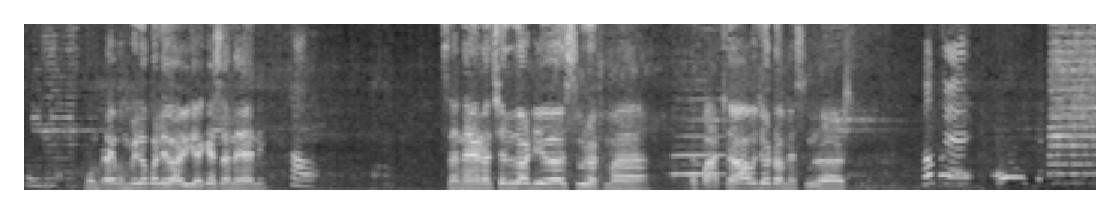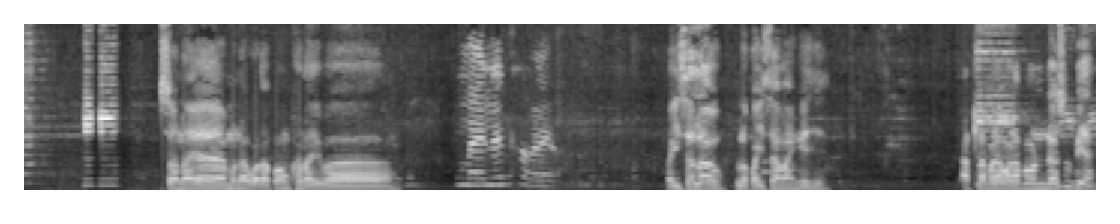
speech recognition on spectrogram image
છે. મમ્મી લોકો લેવા આવી ગયા કે સનયાની હા. સનયાનો છેલ્લો દિવસ સુરતમાં. તો પાછા આવજો તમે સુરત. ઓકે. સનાયા મને વડાપાઉં ખવડાવ્યા. પૈસા લાવ પેલો પૈસા માંગે છે. આટલા બધા વડાપાઉં દસ રૂપિયા?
